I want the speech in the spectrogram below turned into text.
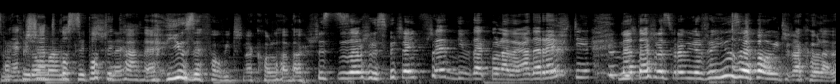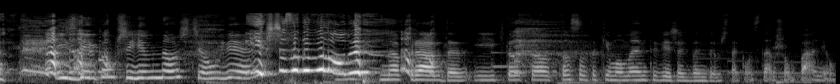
był jak rzadko spotykane. Józefowicz na kolanach. Wszyscy zawsze słyszeli przed nim na kolanach, a nareszcie Natasza sprawiła, że Józefowicz na kolanach. I z wielką przyjemnością, wiesz. Jeszcze zadowolony. Naprawdę. I to, to, to są takie momenty, wiesz, jak będę już taką starszą panią,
